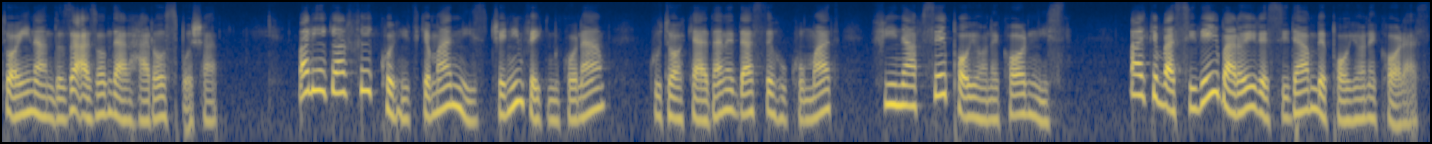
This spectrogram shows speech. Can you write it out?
تا این اندازه از آن در حراس باشند. ولی اگر فکر کنید که من نیز چنین فکر می کنم کوتاه کردن دست حکومت فی نفسه پایان کار نیست بلکه وسیله برای رسیدن به پایان کار است.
